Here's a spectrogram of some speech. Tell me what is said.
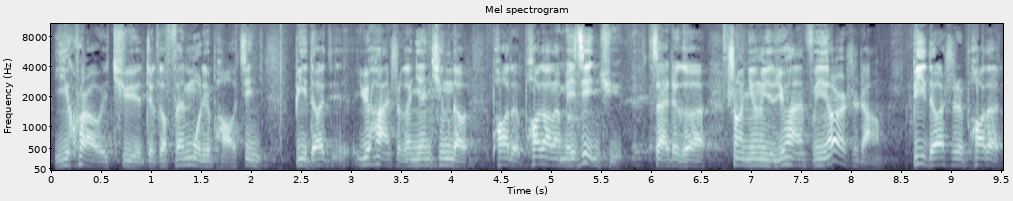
一块儿去这个坟墓里跑进。彼得、约翰是个年轻的，跑的跑到了没进去。在这个圣经约翰福音二十章，彼得是跑的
